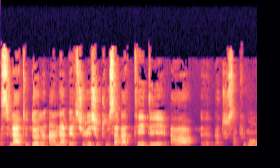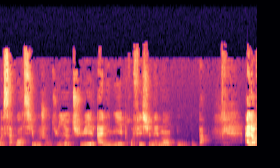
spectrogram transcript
cela te donne un aperçu et surtout ça va t'aider à bah, tout simplement savoir si aujourd'hui tu es aligné professionnellement ou, ou pas. Alors,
